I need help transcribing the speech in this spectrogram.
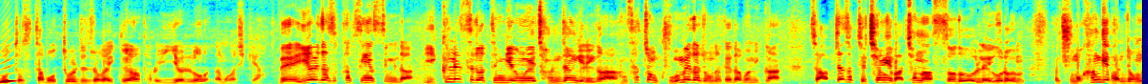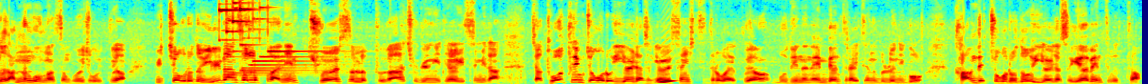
오토스탑 오토홀드 들어가 있고요. 바로 2열로 넘어가실게요. 네, 2열 좌석 탑승했습니다. E 클래스 같은 경우에 전장 길이가 한 4.95m 정도 되다 보니까 자 앞좌석 제 체형에 맞춰놨어도 레그룸 한 주먹 한 개 반 정도 남는 공간성 보여주고 있고요. 위쪽으로도 일반 썰루프가 아닌 듀얼 썰루프가 적용이 되어 있습니다. 자 도어 트림 쪽으로 2열 좌석 열선 시트 들어가 있고요. 모드는 앰비언트 라이트는 물론이고 가운데 쪽으로도 2열 좌석 에어벤트부터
